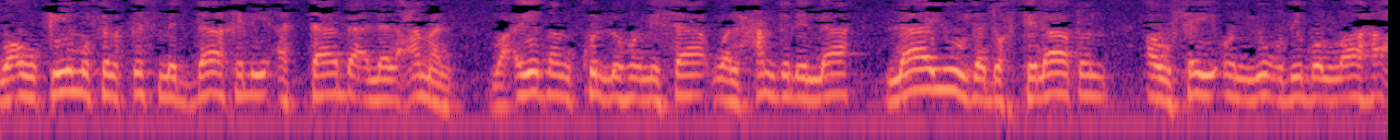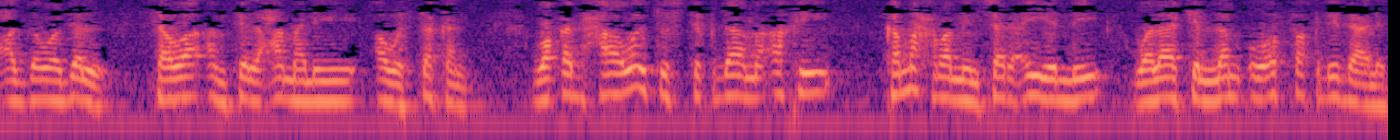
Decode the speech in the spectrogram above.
وأقيم في القسم الداخلي التابع للعمل وأيضا كله نساء والحمد لله لا يوجد اختلاط أو شيء يغضب الله عز وجل سواء في العمل أو السكن. وقد حاولت استقدام أخي كمحرم شرعي لي ولكن لم أوفق لذلك.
